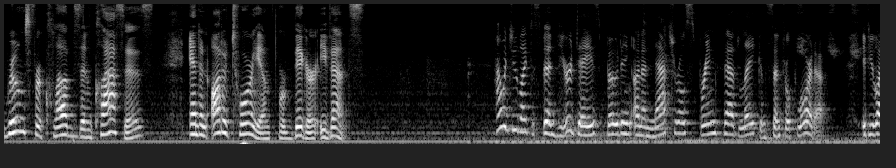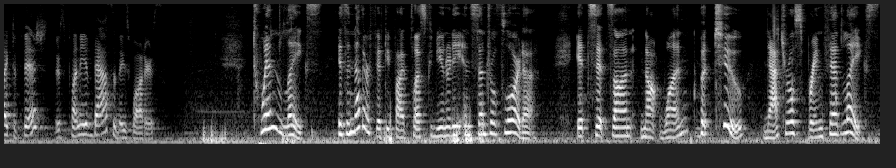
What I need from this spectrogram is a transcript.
Rooms for clubs and classes, and an auditorium for bigger events. How would you like to spend your days boating on a natural spring fed lake in Central Florida? If you like to fish, there's plenty of bass in these waters. Twin Lakes is another 55 plus community in Central Florida. It sits on not one, but two natural spring fed lakes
